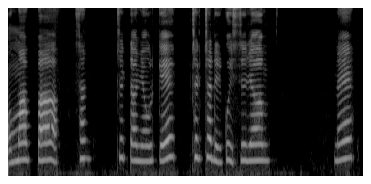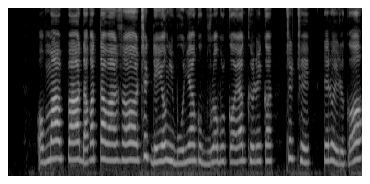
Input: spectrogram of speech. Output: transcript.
엄마, 아빠 산책 다녀올게. 책 잘 읽고 있으렴. 네. 엄마, 아빠 나갔다 와서 책 내용이 뭐냐고 물어볼 거야. 그러니까 책 제대로 읽어.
